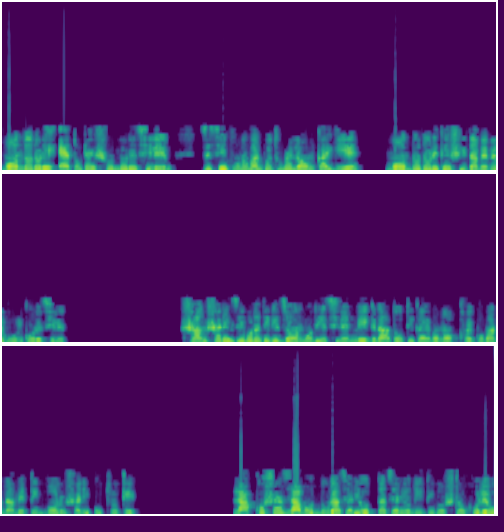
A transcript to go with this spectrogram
মন্দোদরী এতটাই সুন্দরী ছিলেন যে শ্রী হনুমান প্রথমে লঙ্কায় গিয়ে মন্দোদরীকে সীতা ভেবে ভুল করেছিলেন। সাংসারিক জীবনে তিনি জন্ম দিয়েছিলেন মেঘনাথ অতিকা এবং অক্ষয় কুমার নামে তিন বলশালী পুত্রকে। রাক্ষসরাজ রাবণ দুরাচারী, অত্যাচারী ও নীতিভ্রষ্ট হলেও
